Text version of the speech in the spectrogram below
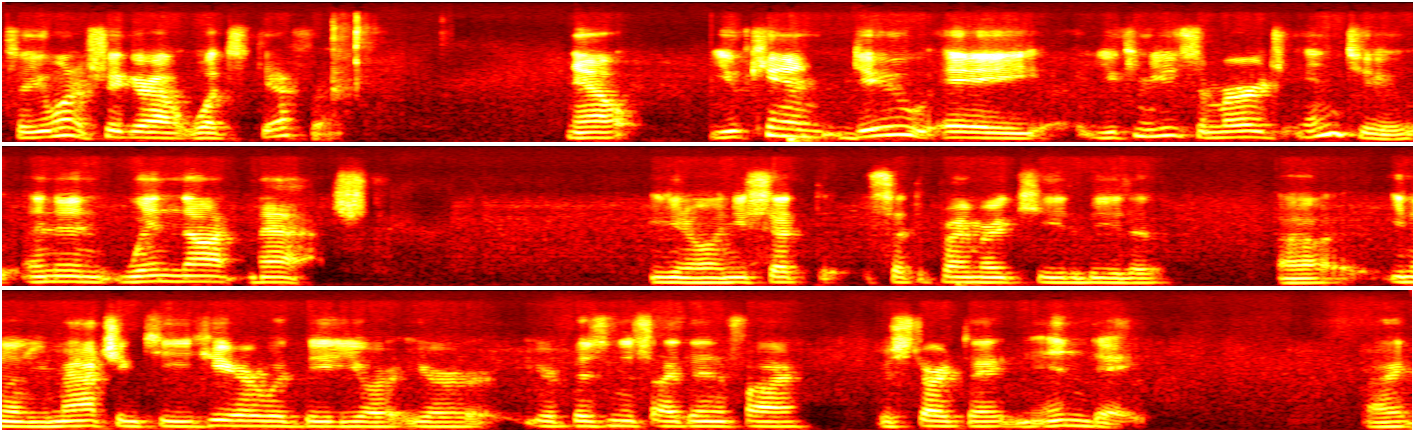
So you want to figure out what's different. Now, you can do a you can use the merge into and then when not matched you know and you set set the primary key to be the uh, you know your matching key here would be your your your business identifier your start date and end date right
